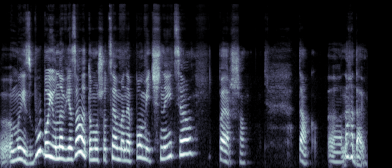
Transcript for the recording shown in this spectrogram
е, ми з Бубою нав'язали, тому що це в мене помічниця перша. Так, е, нагадаю,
